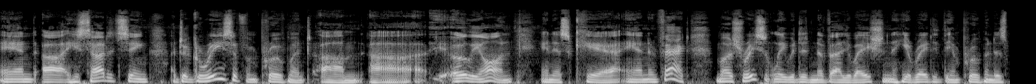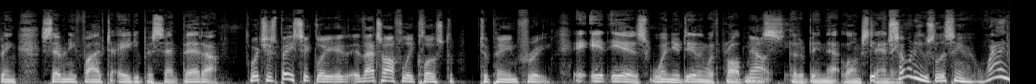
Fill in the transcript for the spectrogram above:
And uh, he started seeing degrees of improvement um, uh, early on in his care. And in fact, most recently we did an evaluation. He rated the improvement as being 75 to 80 percent better. Which is basically that's awfully close to, to pain free. It is when you're dealing with problems now, that have been that long standing. Somebody who's listening, what are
